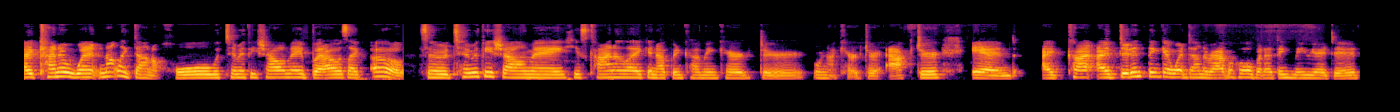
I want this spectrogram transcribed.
I kind of went not like down a hole with Timothy Chalamet, but I was like, oh, so Timothy Chalamet, he's kind of like an up and coming character, or not character, actor, and I kind I didn't think I went down the rabbit hole, but I think maybe I did.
